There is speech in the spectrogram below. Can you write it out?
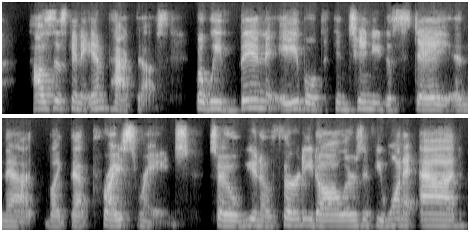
how's this going to impact us? But we've been able to continue to stay in that like that price range. So you know, thirty dollars. If you want to add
